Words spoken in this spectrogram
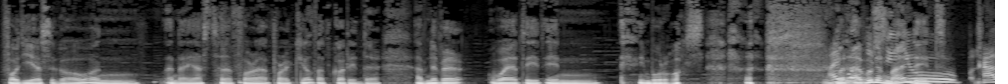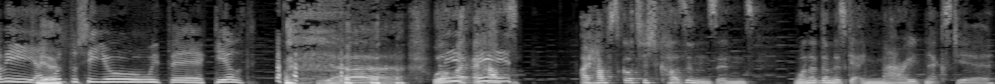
four years ago, and and I asked her for a for a kilt. I've got it there. I've never wear it in in Burgos, I but want I wouldn't to see it. you, Javi. I want to see you with a kilt. Yeah. Well, Please, I, I have. I have Scottish cousins, and one of them is getting married next year.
